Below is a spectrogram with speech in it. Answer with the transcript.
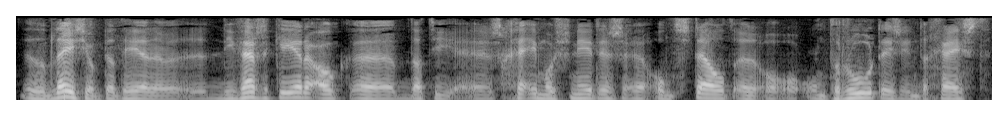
Dat lees je ook, dat de Heer diverse keren ook. dat hij geëmotioneerd is, ontsteld, ontroerd is in de geest.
